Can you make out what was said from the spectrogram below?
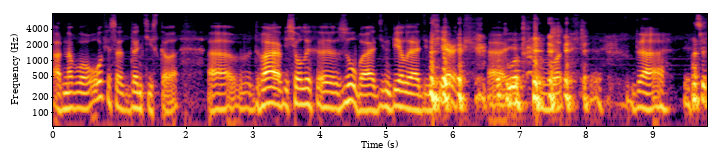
одного офиса дантистского, э, два веселых э, зуба, один белый, один серый. Э, вот, вот. Да. Значит,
